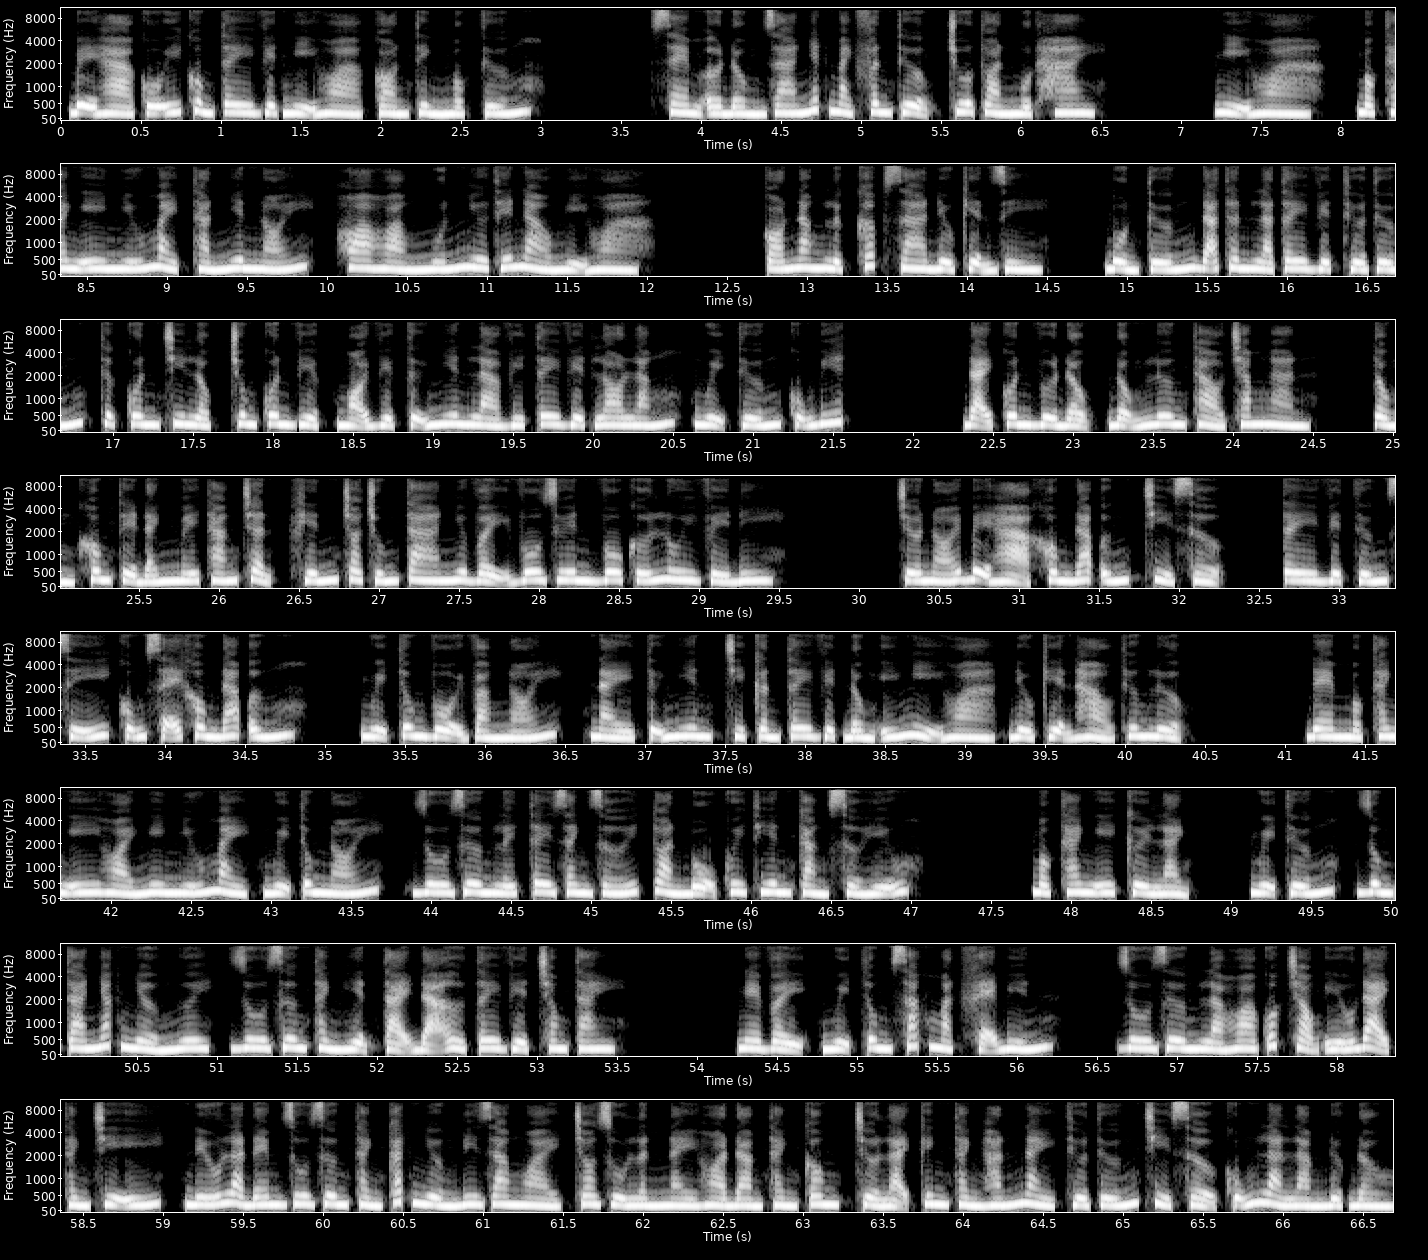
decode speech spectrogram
Bệ hạ cố ý cùng Tây Việt nghị hòa còn tỉnh Mộc tướng. Xem ở đồng gia nhất mạch phân thượng, chua toàn một hai. Nghị hòa, Mộc Thanh Y nhíu mày thản nhiên nói, Hoa Hoàng muốn như thế nào nghị hòa. Có năng lực cấp ra điều kiện gì? Bổn tướng đã thân là Tây Việt thừa tướng, thực quân chi lộc trung quân việc, mọi việc tự nhiên là vì Tây Việt lo lắng, ngụy tướng cũng biết. Đại quân vừa động, động lương thảo trăm ngàn. Tổng không thể đánh mấy tháng trận, khiến cho chúng ta như vậy vô duyên vô cớ lui về đi. Chớ nói bệ hạ không đáp ứng, chỉ sợ. Tây Việt tướng sĩ cũng sẽ không đáp ứng. Ngụy Tông vội vàng nói, này tự nhiên, chỉ cần Tây Việt đồng ý nghị hòa, điều kiện hảo thương lượng. Đem Mộc Thanh Y hoài nghi nhíu mày, Ngụy tung nói, Du Dương lấy Tây danh giới, toàn bộ quy thiên càng sở hữu. Mộc Thanh Y cười lạnh, Ngụy tướng, dùng ta nhắc nhở ngươi, Du Dương thành hiện tại đã ở Tây Việt trong tay. Nghe vậy, Ngụy tung sắc mặt khẽ biến. Du Dương là hoa quốc trọng yếu đại thành chi ý, nếu là đem Du Dương thành cắt nhường đi ra ngoài, cho dù lần này hòa đàm thành công, trở lại kinh thành hắn này thừa tướng chỉ sợ cũng là làm được đầu.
